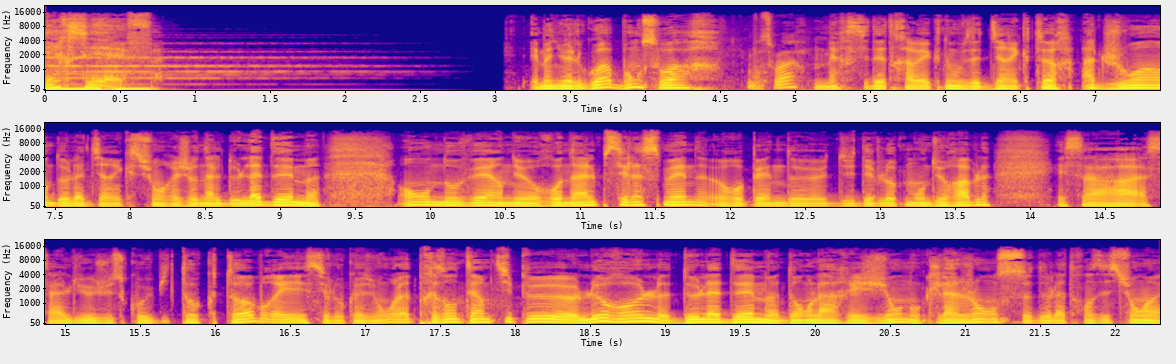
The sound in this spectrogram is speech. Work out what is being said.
RCF. Emmanuel Goua, bonsoir. Bonsoir. Merci d'être avec nous. Vous êtes directeur adjoint de la direction régionale de l'ADEME en Auvergne-Rhône-Alpes. C'est la semaine européenne du développement durable et ça, ça a lieu jusqu'au 8 octobre et c'est l'occasion voilà, de présenter un petit peu le rôle de l'ADEME dans la région, donc l'agence de la transition euh,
